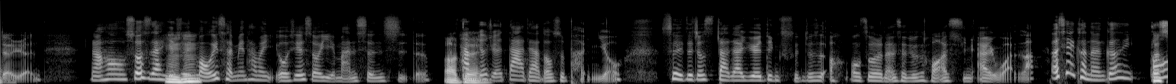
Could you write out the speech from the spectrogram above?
的人。哦、然后说实在，也是某一层面，他们有些时候也蛮绅士的。哦、他们就觉得大家都是朋友，所以这就是大家约定俗成，就是哦，欧洲的男生就是花心爱玩啦。而且可能跟但是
